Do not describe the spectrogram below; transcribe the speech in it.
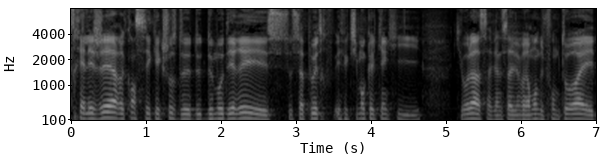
très légère quand c'est quelque chose de, de- de modéré et ça peut être effectivement quelqu'un qui qui voilà, ça vient ça vient vraiment du fond de toi et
